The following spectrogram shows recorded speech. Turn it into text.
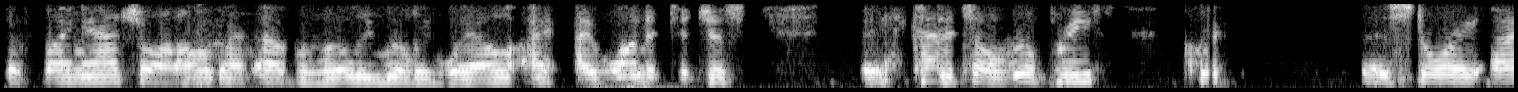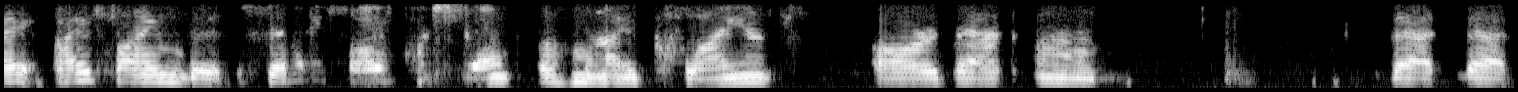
the financial and all that up really, really well. I, I wanted to just uh, kind of tell a real brief, quick uh, story. I, I find that 75% of my clients are that um, that that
